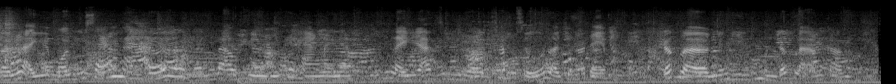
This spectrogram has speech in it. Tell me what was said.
Rồi lại mỗi buổi sáng anh tới là lau chùi những cái hàng này này anh xin anh rồi sắp sửa lại cho nó đẹp. Rất là, nhân viên của mình rất là ân cần.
